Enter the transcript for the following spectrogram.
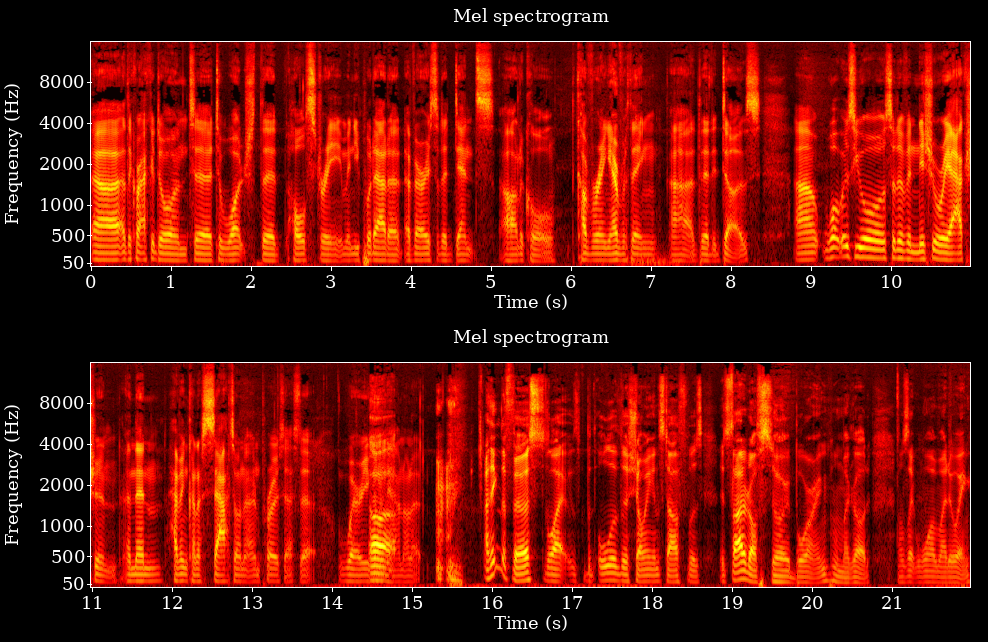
uh, at the crack of dawn to to watch the whole stream, and you put out a, a very sort of dense article covering everything uh, that it does. Uh, what was your sort of initial reaction, and then having kind of sat on it and processed it? Where are you going Uh, down on it? I think the first, like, with all of the showing and stuff, was it started off so boring. Oh my god, I was like, what am I doing?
